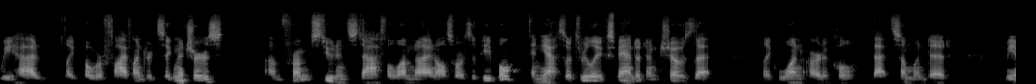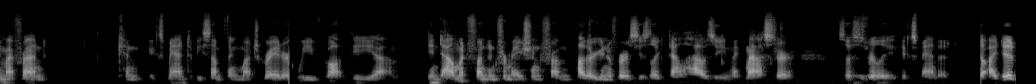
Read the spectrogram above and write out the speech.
We had like over 500 signatures um, from students, staff, alumni, and all sorts of people. And yeah, so it's really expanded and shows that like one article that someone did, me and my friend, can expand to be something much greater. We've got the um, endowment fund information from other universities like Dalhousie, McMaster. So this is really expanded. So I did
